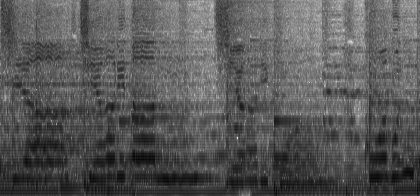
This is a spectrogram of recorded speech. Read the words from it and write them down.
谢，请你等，请你看，看阮变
